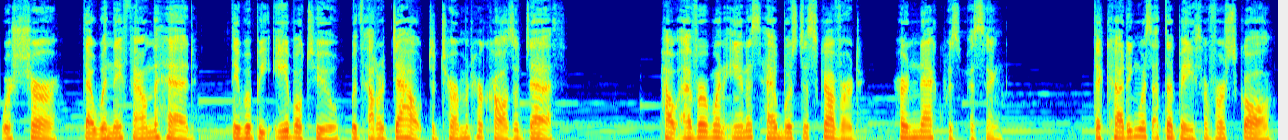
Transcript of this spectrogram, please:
were sure that when they found the head, they would be able to, without a doubt, determine her cause of death. However, when Anna's head was discovered, her neck was missing. The cutting was at the base of her skull,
